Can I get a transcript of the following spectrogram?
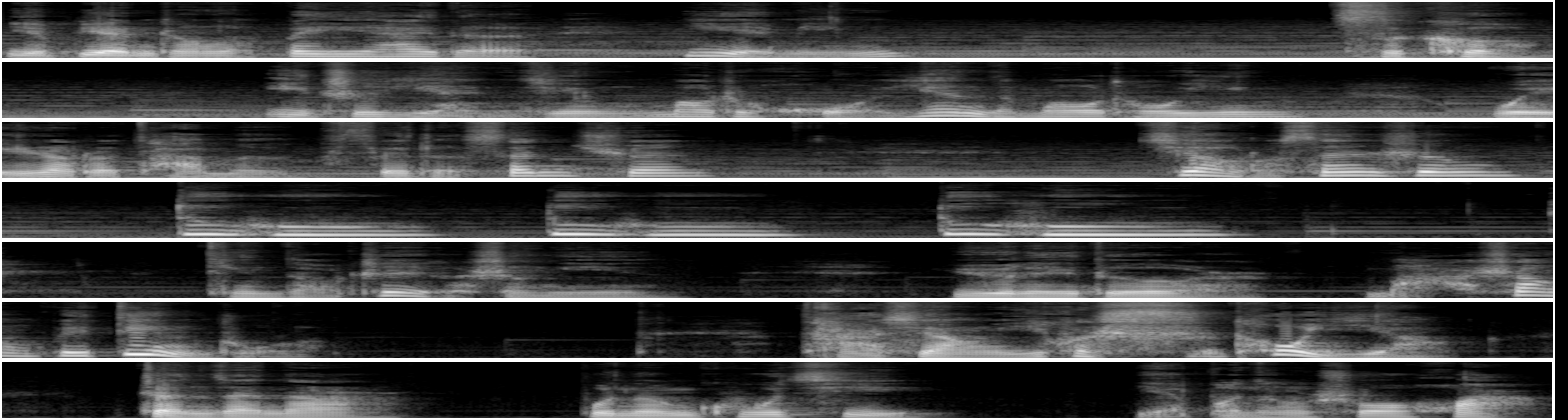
也变成了悲哀的夜鸣。此刻，一只眼睛冒着火焰的猫头鹰围绕着他们飞了三圈，叫了三声“嘟呼嘟呼嘟呼”。听到这个声音，于雷德尔马上被定住了，他像一块石头一样站在那儿。不能哭泣，也不能说话，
